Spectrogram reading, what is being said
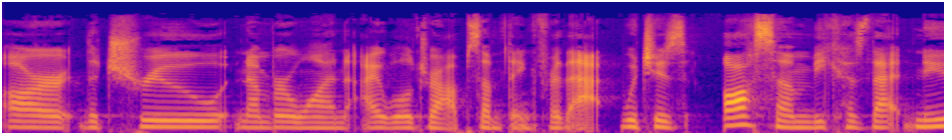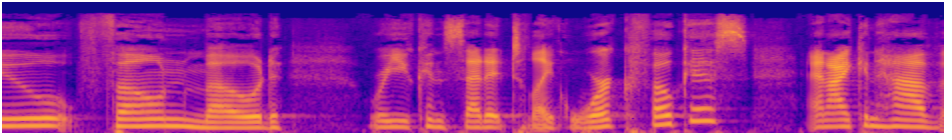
are the true number one. I will drop something for that, which is awesome because that new phone mode where you can set it to like work focus and I can have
